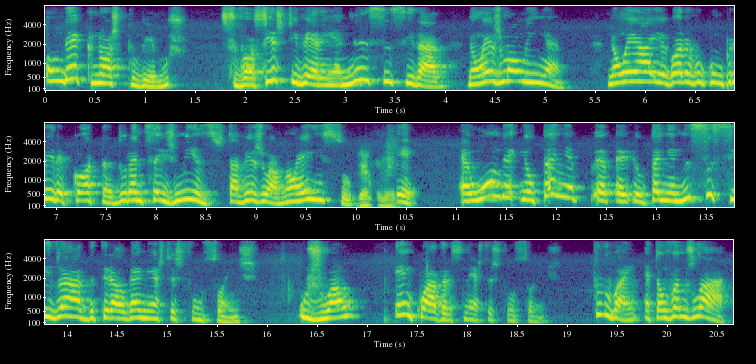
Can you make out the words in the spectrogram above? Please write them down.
Onde é que nós podemos, se vocês tiverem a necessidade, não é esmolinha, não é, ai, agora vou cumprir a cota durante seis meses, está a ver, João? Não é isso. Exatamente. É aonde eu tenho, eu tenho a necessidade de ter alguém nestas funções. O João enquadra-se nestas funções. Tudo bem, então vamos lá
